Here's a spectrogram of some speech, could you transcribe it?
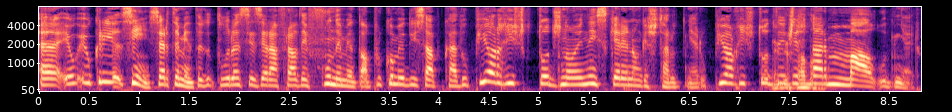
Uh, eu, eu queria, sim, certamente, a tolerância zero à fraude é fundamental, porque, como eu disse há bocado, o pior risco de todos não é nem sequer é não gastar o dinheiro. O pior risco de todos é, é gastar, mal. mal o dinheiro.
